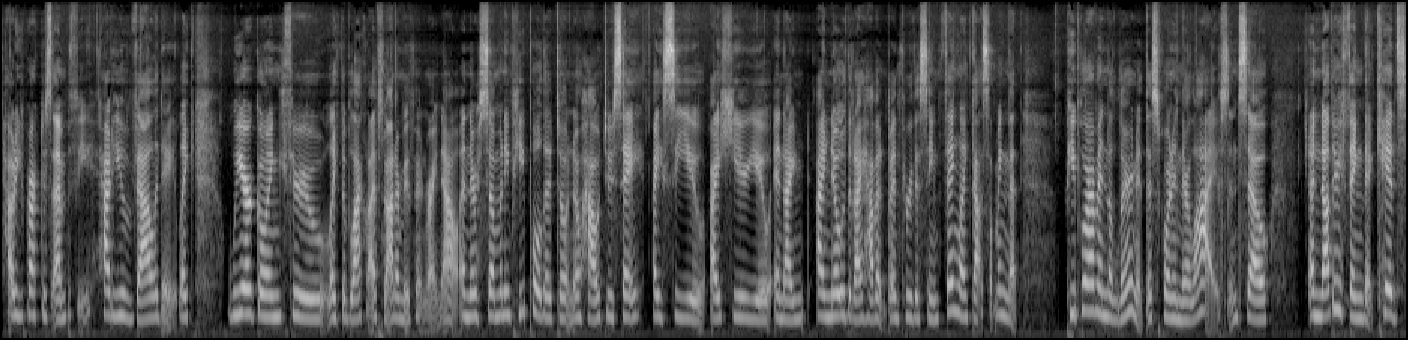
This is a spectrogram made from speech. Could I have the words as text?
how do you practice empathy? How do you validate? Like, we are going through like the Black Lives Matter movement right now, and there's so many people that don't know how to say, I see you, I hear you, and I I know that I haven't been through the same thing. Like that's something that people are having to learn at this point in their lives. And so another thing that kids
